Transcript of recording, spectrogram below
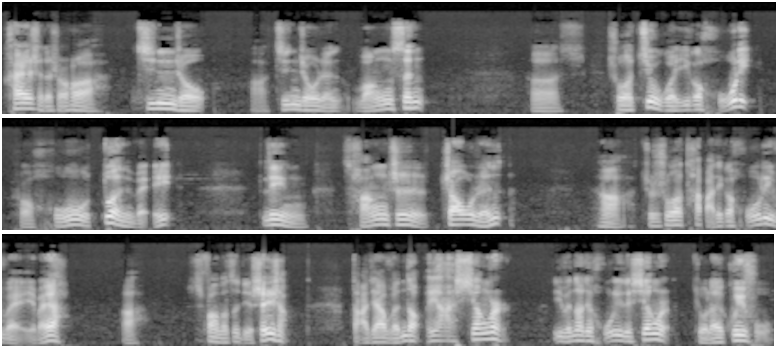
开始的时候啊，荆州啊，荆州人王森，呃，说救过一个狐狸，说狐断尾，令藏之招人。啊，就是说他把这个狐狸尾巴呀，啊，放到自己身上，大家闻到，哎呀，香味儿，一闻到这狐狸的香味儿，就来归附，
